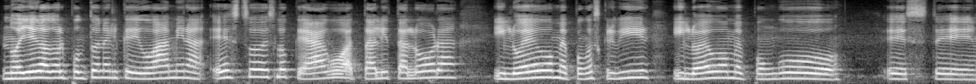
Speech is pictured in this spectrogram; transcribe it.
no he llegado al punto en el que digo, ah, mira, esto es lo que hago a tal y tal hora y luego me pongo a escribir y luego me pongo este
